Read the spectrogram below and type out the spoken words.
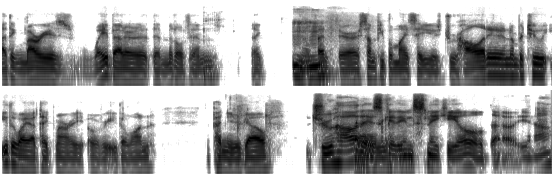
I think Murray is way better than Middleton. Like, mm-hmm. no offense there. Some people might say he was Jrue Holiday at number two. Either way, I'd take Murray over either one, depending you go. Jrue Holiday is getting sneaky old, though. You know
